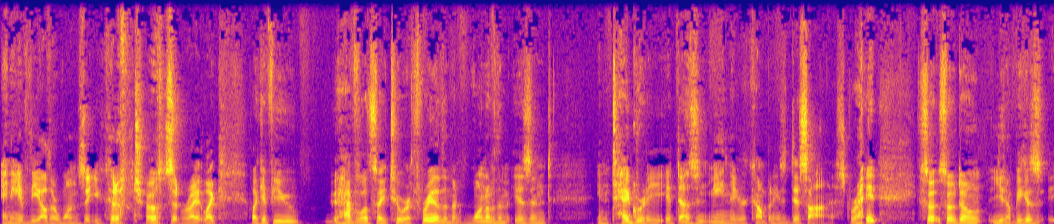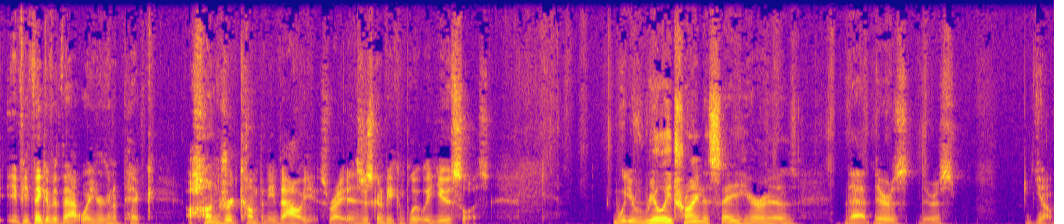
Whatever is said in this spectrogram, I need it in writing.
any of the other ones that you could have chosen, right? Like, like if you have, let's say, two or three of them and one of them isn't integrity, it doesn't mean that your company's dishonest, right? So, so don't, you know, because if you think of it that way, you're going to pick a hundred company values, right? And it's just going to be completely useless. What you're really trying to say here is that there's, there's, you know,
